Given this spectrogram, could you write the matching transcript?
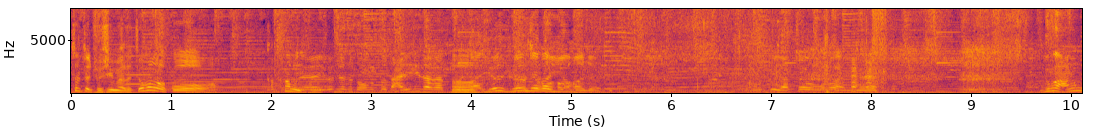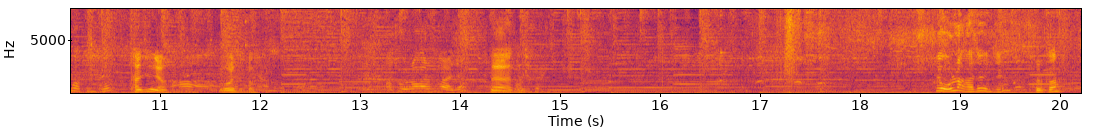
틀때 조심해야 돼. 좁아갖고 깜깜하면 돼. 이런 데서 너무 또 날리다가 어. 아, 이런, 이런 데가 위험하죠. 너무 또 얕잡아보면 안 돼. 누가 안온것 같은데? 단신형. 아, 어디서 또? 같이 올라가는 거 아니야? 네. 그냥 올라가죠, 이제. 그럴까?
